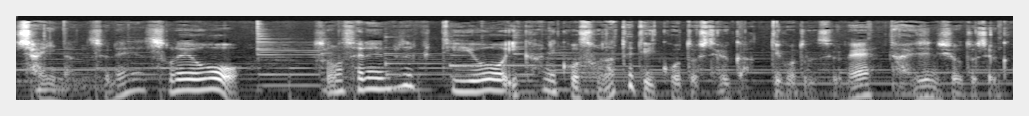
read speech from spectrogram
社員なんですよね。それをそのセレブリティをいかにこう育てていこうとしてるかっていうことですよね。大事にしようとしてるか。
